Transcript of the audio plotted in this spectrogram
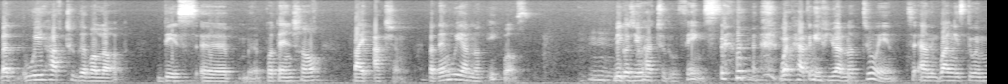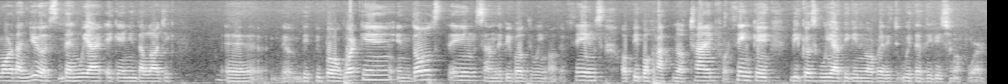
but we have to develop this uh, potential by action. But then we are not equals because you have to do things. what happens if you are not doing and one is doing more than you? Then we are again in the logic. Uh, the, people working in those things and the people doing other things, or people have no time for thinking because we are beginning already to, with the division of work.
